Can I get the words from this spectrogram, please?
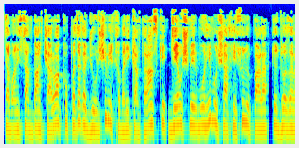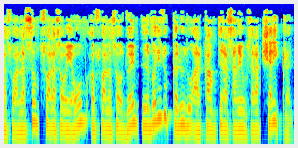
د افغانستان بانک چارواکو په دغه جوړ شوي خبري کانفرنس کې د یو شمېر مهمو شاخصونو په اړه د دوه زره څوارلس، څوارلس سوه یو او څوارلس سوه دوه لمریزو کلونو ارقام د رسنیو سره شریک کړل.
